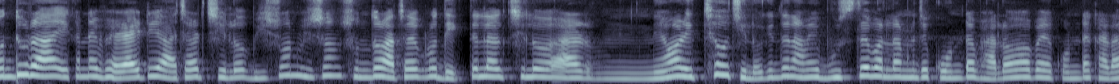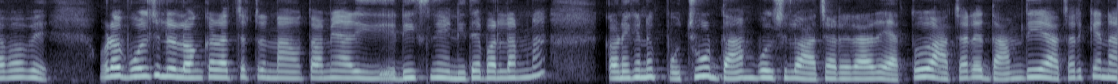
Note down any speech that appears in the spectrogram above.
বন্ধুরা, এখানে ভ্যারাইটি আচার ছিল, ভীষণ ভীষণ সুন্দর আচারগুলো দেখতে লাগছিল আর নেওয়ার ইচ্ছেও ছিল, কিন্তু আমি বুঝতে পারলাম না যে কোনটা ভালো হবে, কোনটা খারাপ হবে। ওরা বলছিল, লঙ্কার আচারটা নাও। তো আমি আর রিস্ক নিয়ে নিতে পারলাম না, কারণ এখানে প্রচুর দাম বলছিল আচারের, আর এত আচারের দাম দিয়ে আচার কেনা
